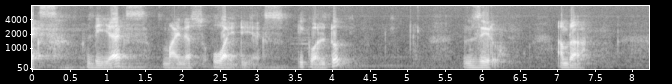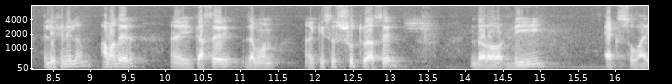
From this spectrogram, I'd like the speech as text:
X D X minus Y D X equal to zero আমরা লিখে নিলাম। আমাদের এই কাছে যেমন কিছু সূত্র আছে, ধরো ডি এক্স ওয়াই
